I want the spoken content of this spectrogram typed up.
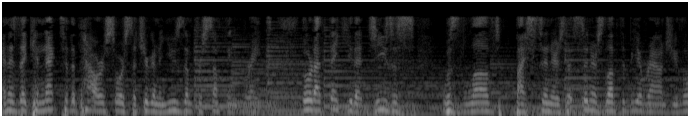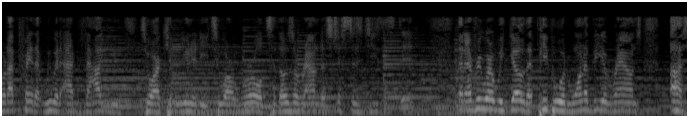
And as they connect to the power source, that you're going to use them for something great. Lord, I thank you that Jesus was loved by sinners, that sinners love to be around you. Lord, I pray that we would add value to our community, to our world, to those around us, just as Jesus did. That everywhere we go, that people would want to be around us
